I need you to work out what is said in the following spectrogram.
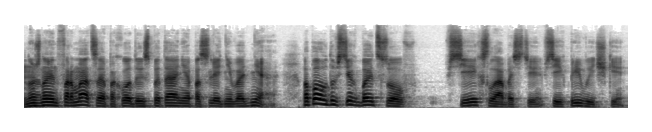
Нужна информация по ходу испытания последнего дня, по поводу всех бойцов, все их слабости, все их привычки,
